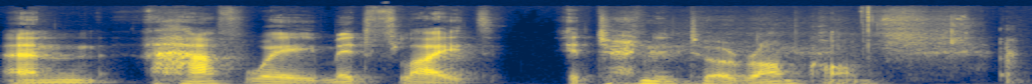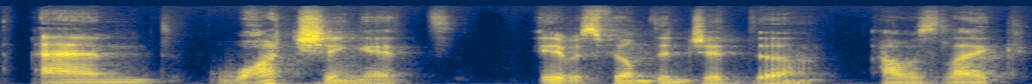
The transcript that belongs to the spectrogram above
and halfway mid-flight it turned into a rom-com. And watching it, it was filmed in Jeddah. I was like,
